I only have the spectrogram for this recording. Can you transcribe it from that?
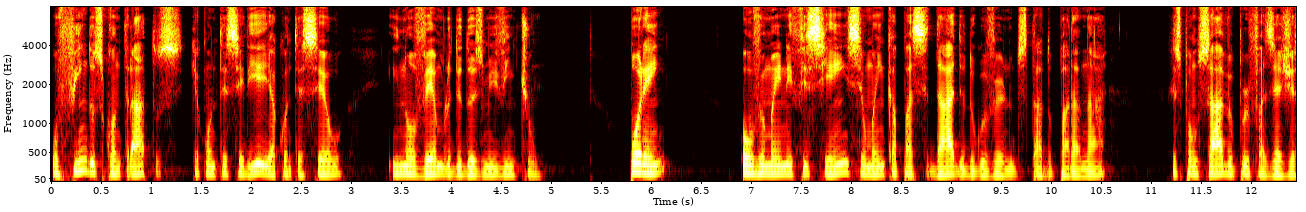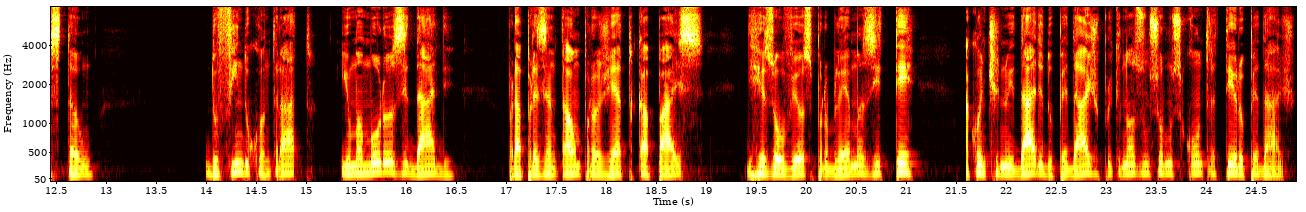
O fim dos contratos, que aconteceria e aconteceu em novembro de 2021. Porém, houve uma ineficiência, uma incapacidade do governo do estado do Paraná, responsável por fazer a gestão do fim do contrato, e uma morosidade para apresentar um projeto capaz de resolver os problemas e ter a continuidade do pedágio, porque nós não somos contra ter o pedágio.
